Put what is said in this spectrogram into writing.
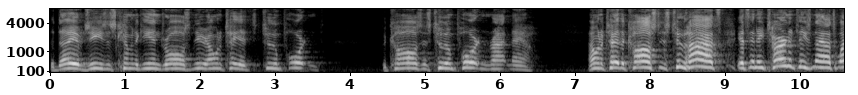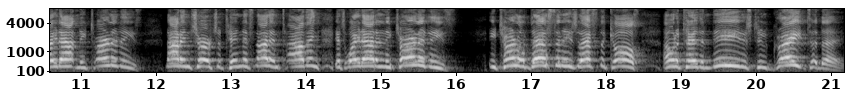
the day of Jesus coming again draws near. I want to tell you it's too important. The cause is too important right now. I want to tell you the cost is too high. It's, it's in eternities now. It's weighed out in eternities. Not in church attendance, not in tithing. It's weighed out in eternities. Eternal destinies, that's the cost. I want to tell you the need is too great today.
